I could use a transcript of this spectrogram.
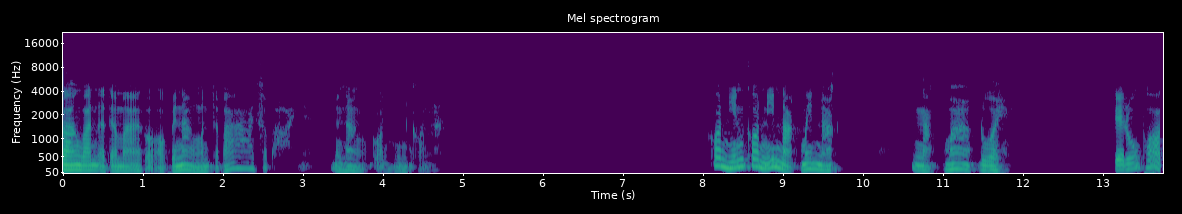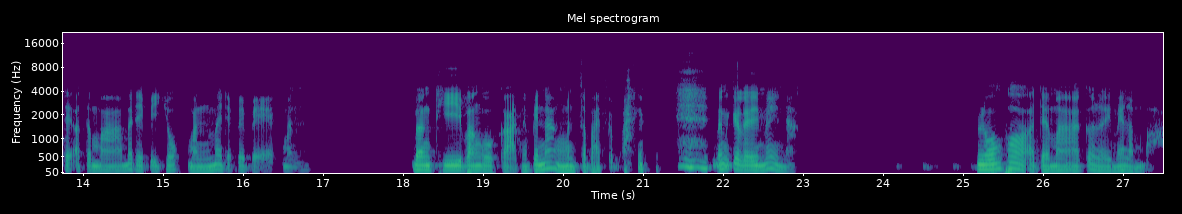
บางวันอาตมาก็ออกไปนั่งมันสบายสบายเนี่ยมันนั่งก้อนหินก้อนนั้นก้อนหินก้อนนี้หนักไม่หนัก หนักมากด้วย แต่หลวงพ่อแต่อาตมาไม่ได้ไปยกมันไม่ได้ไปแบกมัน บางทีบางโอกาสไปนั่งมันสบายสบาย มันก็เลยไม่หนัก หลวงพ่ออาตมาก็เลยไม่ลำบาก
